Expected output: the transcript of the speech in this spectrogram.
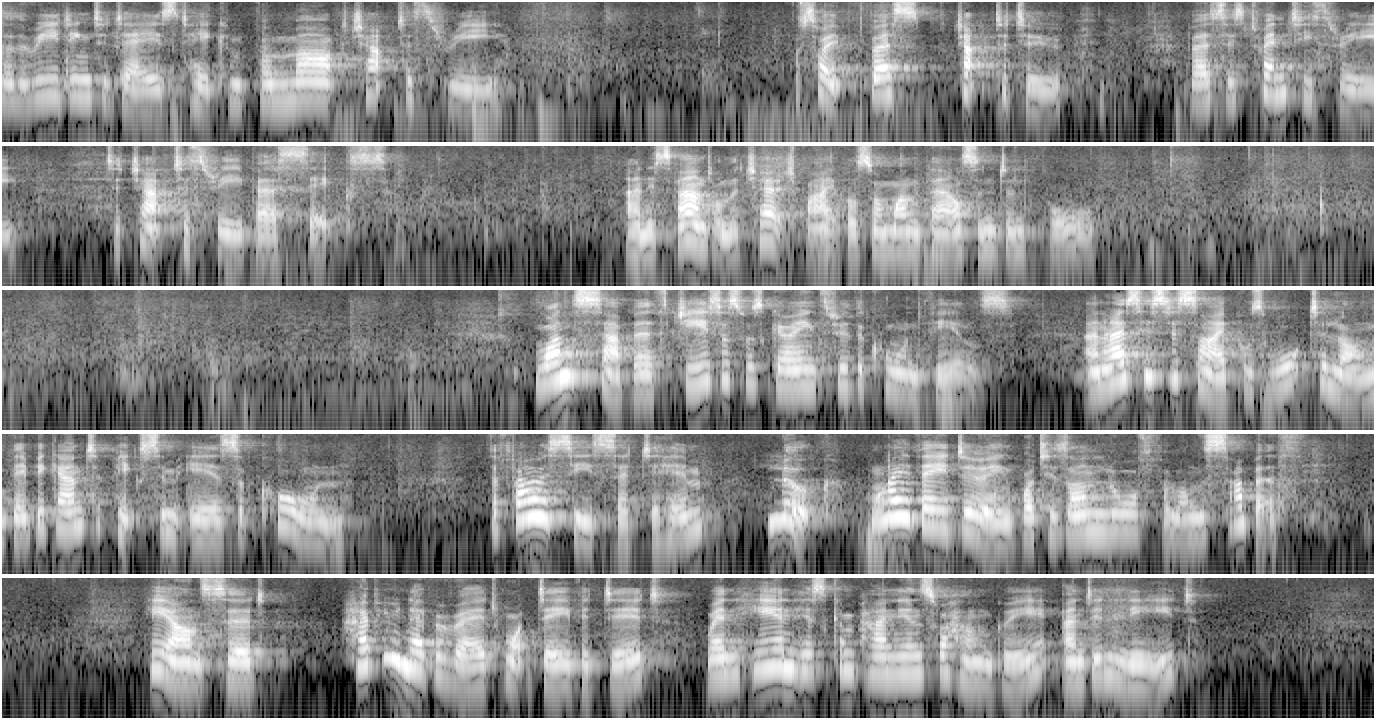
So the reading today is taken from Mark chapter 3. Sorry, verse chapter 2, verses 23 to chapter 3, verse 6. And is found on the church Bibles on 1004. One Sabbath, Jesus was going through the cornfields, and as his disciples walked along, they began to pick some ears of corn. The Pharisees said to him, Look, why are they doing what is unlawful on the Sabbath? He answered, Have you never read what David did when he and his companions were hungry and in need?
